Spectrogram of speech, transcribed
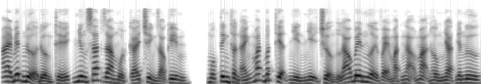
ai biết nửa đường thế nhưng sát ra một cái trình rào kim, một tinh thần ánh mắt bất thiện nhìn nhị trưởng lão bên người vẻ mặt ngạo mạn hồng nhạt nhân ngư,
